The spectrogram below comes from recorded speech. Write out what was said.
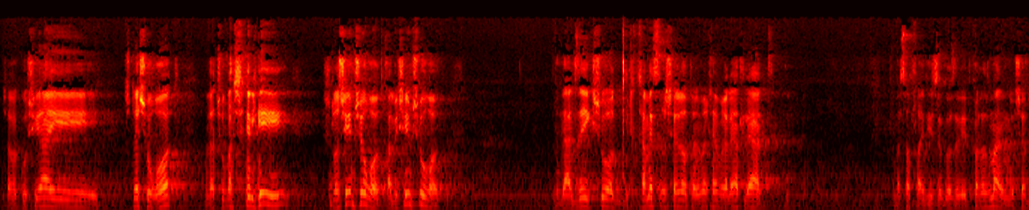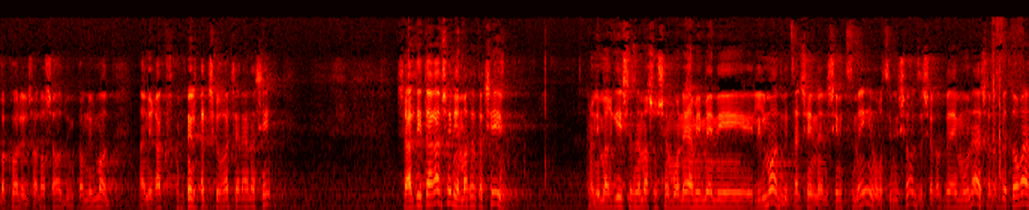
עכשיו, הקושייה היא שתי שורות, והתשובה שלי היא 30 שורות, 50 שורות. ועל זה הקשו עוד 15 שאלות. אני אומר, חבר'ה, לאט לאט, בסוף ראיתי שזה גוזל לי את כל הזמן, אני יושב בכולל שלוש שעות במקום ללמוד, אני רק עונה לתשובות של האנשים. שאלתי את הרב שלי, אמרתי לו, תקשיב, אני מרגיש שזה משהו שמונע ממני ללמוד, מצד שני, אנשים צמאים, רוצים לשאול, זה שאלות באמונה, שאלות בתורה.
